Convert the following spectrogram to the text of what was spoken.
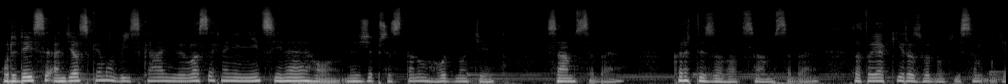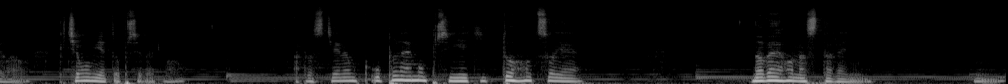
oddej se andělskému výskání ve vlasech není nic jiného, než že přestanu hodnotit sám sebe, kritizovat sám sebe za to, jaký rozhodnutí jsem udělal, k čemu mě to přivedlo. A prostě jenom k úplnému přijetí toho, co je. Nového nastavení. Hmm.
